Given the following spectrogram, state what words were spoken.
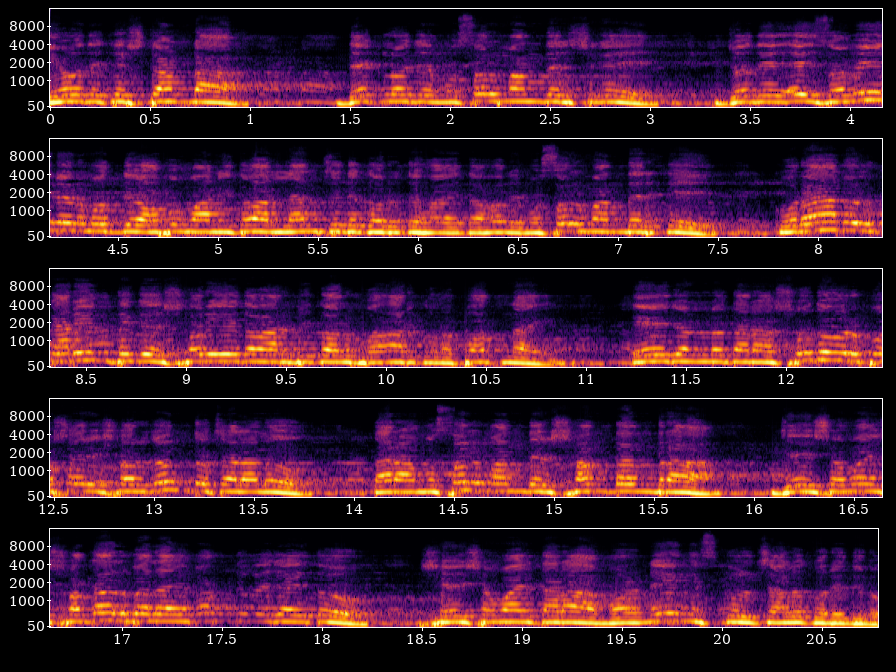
ইহুদি খ্রিস্টানরা দেখল যে মুসলমানদের সে যদি এই জমিনের মধ্যে অপমানিত আর লাঞ্ছিত করতে হয়, তাহলে মুসলমানদেরকে কোরআনুল কারিম থেকে সরিয়ে দেওয়ার বিকল্প আর কোনো পথ নাই। এই জন্য তারা সুদূর প্রসারী ষড়যন্ত্র চালালো। তারা মুসলমানদের সন্তানরা যে সময় সকালবেলায় বক্তব্যে যাইতো, সেই সময় তারা মর্নিং স্কুল চালু করে দিল।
